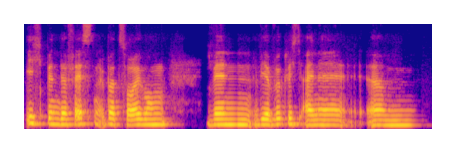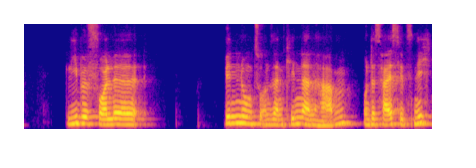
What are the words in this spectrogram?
ich bin der festen Überzeugung, wenn wir wirklich eine ähm, liebevolle Bindung zu unseren Kindern haben. Und das heißt jetzt nicht,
